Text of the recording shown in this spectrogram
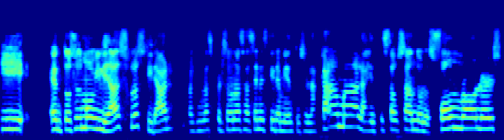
Y entonces, movilidad es solo estirar. Algunas personas hacen estiramientos en la cama, la gente está usando los foam rollers,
